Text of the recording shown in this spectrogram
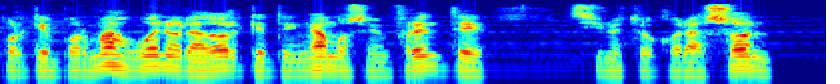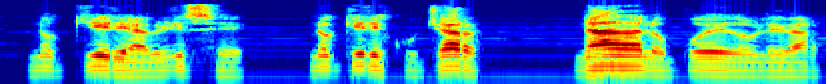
porque por más buen orador que tengamos enfrente, si nuestro corazón no quiere abrirse, no quiere escuchar, nada lo puede doblegar.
